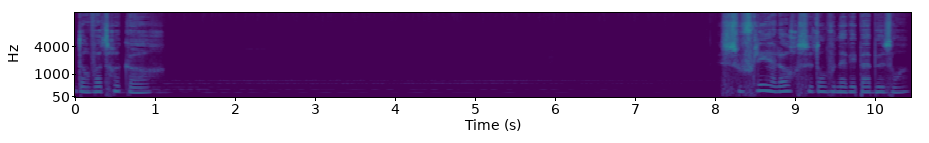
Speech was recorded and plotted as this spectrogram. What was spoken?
dans votre corps. Soufflez alors ce dont vous n'avez pas besoin,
